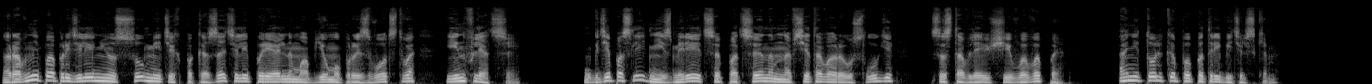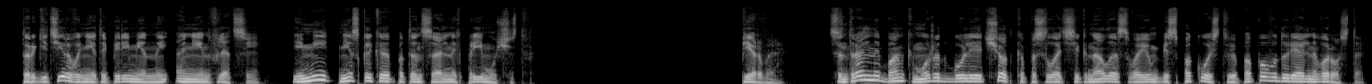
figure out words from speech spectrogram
равны по определению сумме этих показателей по реальному объему производства и инфляции — где последний измеряется по ценам на все товары и услуги, составляющие ВВП, а не только по потребительским. Таргетирование этой переменной, а не инфляции, имеет несколько потенциальных преимуществ. Первое. Центральный банк может более четко посылать сигналы о своем беспокойстве по поводу реального роста,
